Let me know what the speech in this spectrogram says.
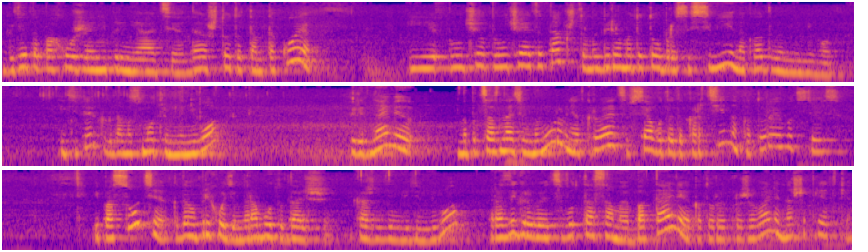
где-то похожее непринятие, да, что-то там такое. И получил, получается так, что мы берем этот образ из семьи и накладываем на него. И теперь, когда мы смотрим на него, перед нами на подсознательном уровне открывается вся вот эта картина, которая вот здесь. И по сути, когда мы приходим на работу дальше, каждый день видим его, разыгрывается вот та самая баталия, которую проживали наши предки.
